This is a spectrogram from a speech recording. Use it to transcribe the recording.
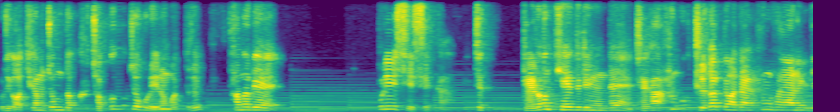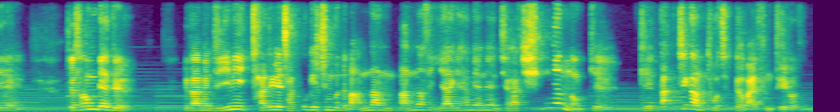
우리가 어떻게 하면 좀 더 적극적으로 이런 것들을 산업에 뿌릴 수 있을까. 즉 개런티 해드리는데 제가 한국 들어갈 때마다 항상 하는 게 제 선배들 그 다음에 이제 이미 자리를 잡고 계신 분들 만나, 만나서 이야기하면은 제가 10년 넘게 이렇게 딱지가 않도록 제가 말씀드리거든요.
